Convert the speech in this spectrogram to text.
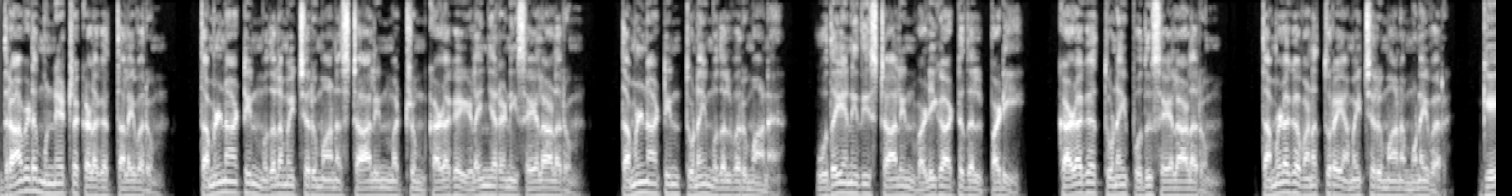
திராவிட முன்னேற்றக் கழகத் தலைவரும் தமிழ்நாட்டின் முதலமைச்சருமான ஸ்டாலின் மற்றும் கழக இளைஞரணி செயலாளரும் தமிழ்நாட்டின் துணை முதல்வருமான உதயநிதி ஸ்டாலின் வழிகாட்டுதல் படி கழக துணை பொது செயலாளரும் தமிழக வனத்துறை அமைச்சருமான முனைவர் கே.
